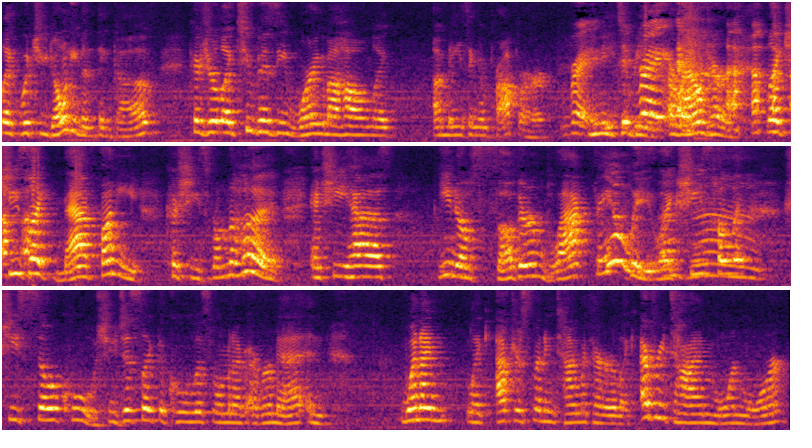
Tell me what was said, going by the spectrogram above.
Like, which you don't even think of because you're like too busy worrying about how, like, amazing and proper Right. you need to be Right. around her. like, she's like mad funny because she's from the hood and she has, you know, southern black family. Like, she's uh-huh. hila- she's so cool. She's just like the coolest woman I've ever met. And when I'm like, after spending time with her, like every time more and more,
